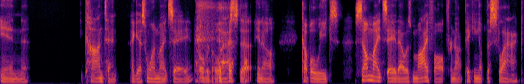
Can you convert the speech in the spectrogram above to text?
in content, I guess one might say, over the last, uh, you know, couple weeks. Some might say that was my fault for not picking up the slack.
